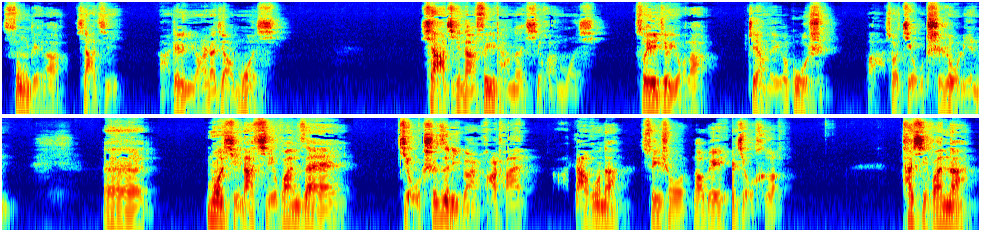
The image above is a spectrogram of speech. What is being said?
送给了夏桀啊。这个女儿呢叫莫喜，夏桀呢非常的喜欢莫喜，所以就有了这样的一个故事啊，说酒池肉林。呃，莫喜呢喜欢在酒池子里边划船然后呢随手捞杯酒喝。他喜欢呢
